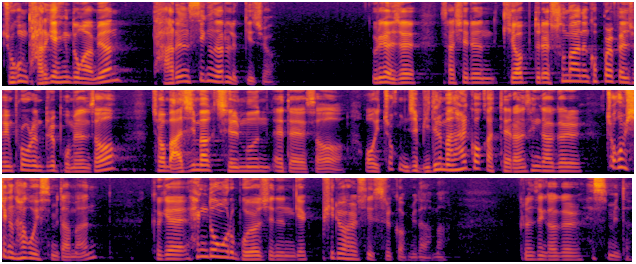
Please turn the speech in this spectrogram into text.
조금 다르게 행동하면 다른 시그널을 느끼죠. 우리가 이제 사실은 기업들의 수많은 커플 벤처링 프로그램들을 보면서 저 마지막 질문에 대해서 어 조금 이제 믿을만 할 것 같아라는 생각을 조금씩은 하고 있습니다만 그게 행동으로 보여지는 게 필요할 수 있을 겁니다 아마 그런 생각을 했습니다.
